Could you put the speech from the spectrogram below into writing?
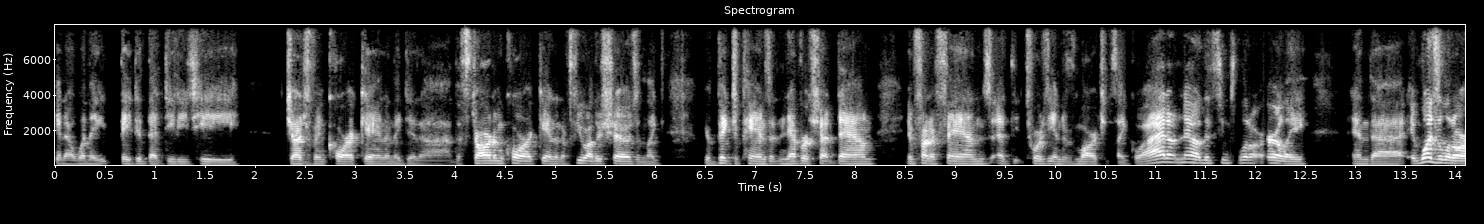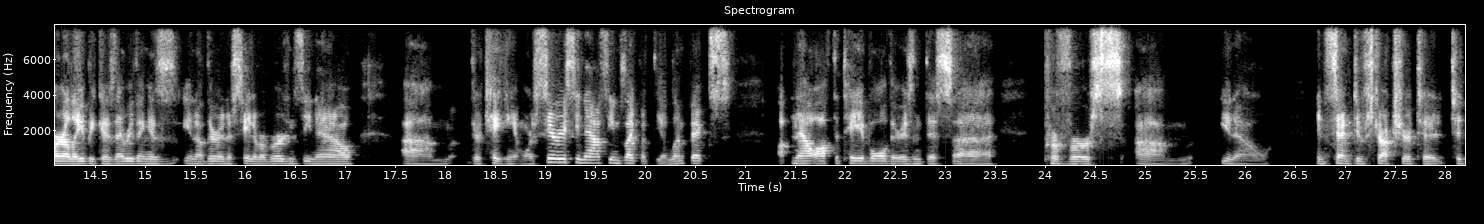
you know, when they they did that DDT Judgment Korakuen, and they did uh, the Stardom Korakuen, and a few other shows, and like your big Japans that never shut down in front of fans at the, towards the end of March. It's like, well, I don't know. This seems a little early, and uh, it was a little early because everything is, you know, they're in a state of emergency now. Um, they're taking it more seriously now. It seems like with the Olympics now off the table, there isn't this uh, perverse, um, you know, incentive structure to to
